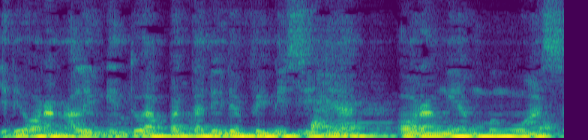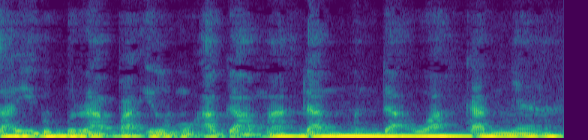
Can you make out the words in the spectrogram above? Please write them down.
Jadi orang alim itu apa tadi definisinya? Orang yang menguasai beberapa ilmu agama dan mendakwahkannya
